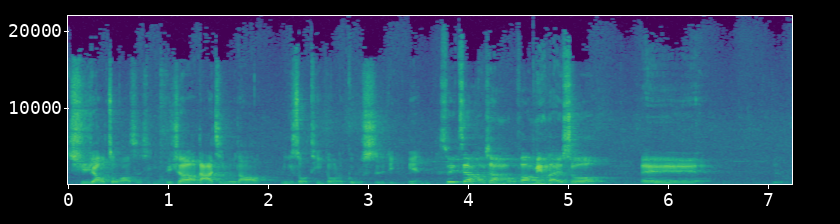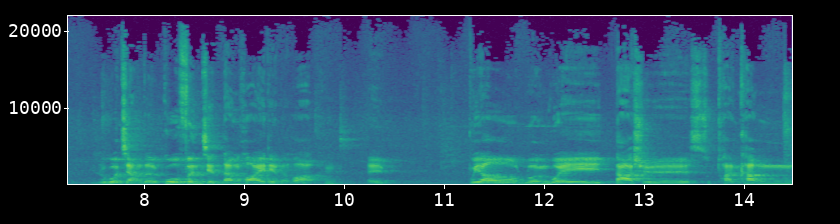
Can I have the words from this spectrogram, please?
需要做到的事情。你必须要让大家进入到你所提供的故事里面。所以这样好像某方面来说，呃，如果讲的过分简单化一点的话，嗯，诶，不要沦为大学团康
